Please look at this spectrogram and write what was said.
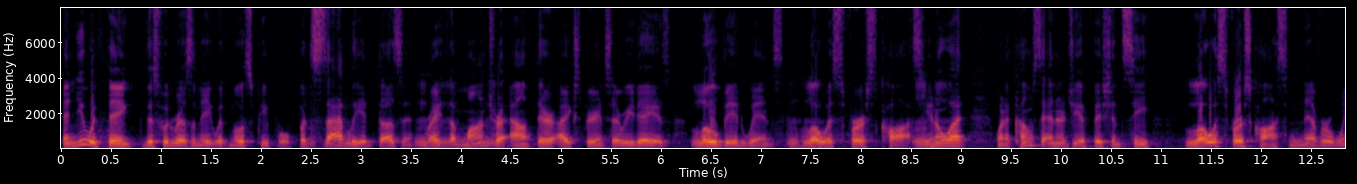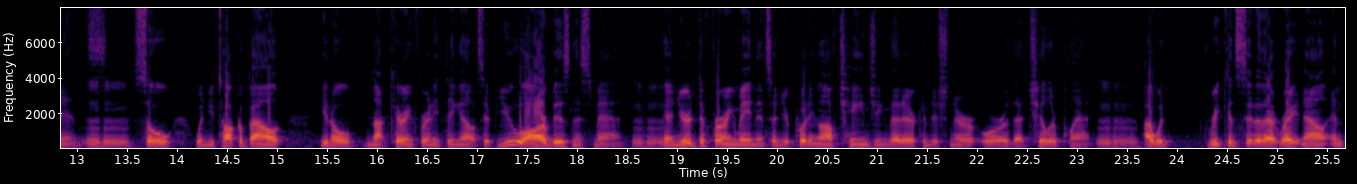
and you would think this would resonate with most people, but mm-hmm. sadly it doesn't, mm-hmm. right? The mm-hmm. mantra out there I experience every day is low bid wins, lowest first cost. You know what? When it comes to energy efficiency, lowest first cost never wins. So when you talk about you know, not caring for anything else. If you are a businessman mm-hmm. and you're deferring maintenance and you're putting off changing that air conditioner or that chiller plant, mm-hmm. I would reconsider that right now and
